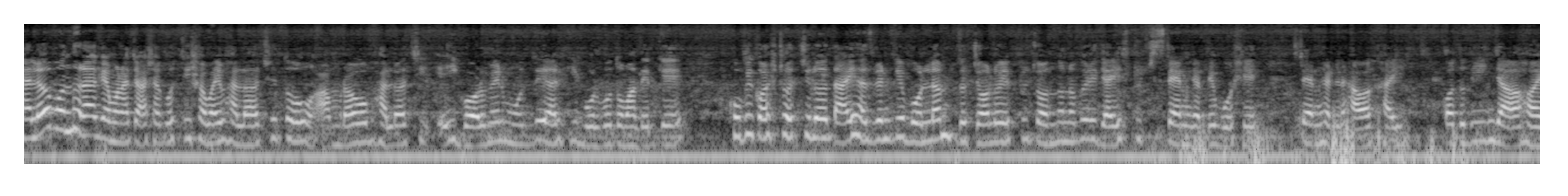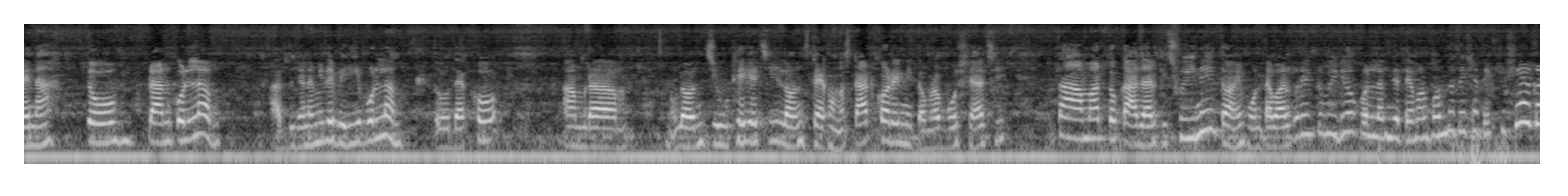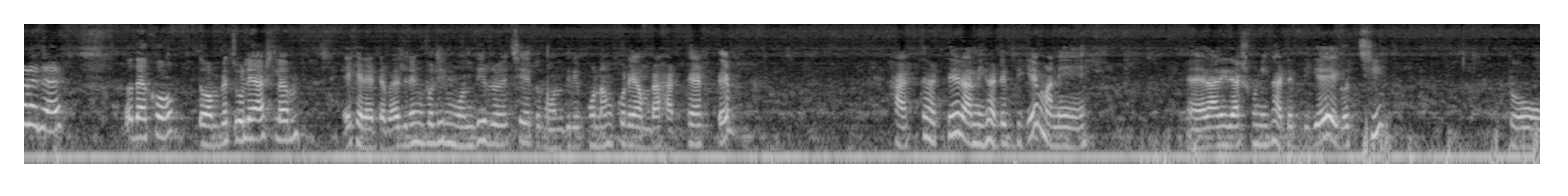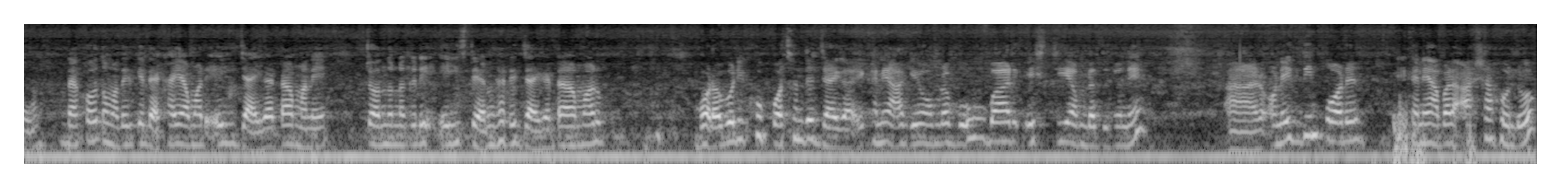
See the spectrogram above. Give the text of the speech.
Hello বন্ধুরা, কেমন আছো? আশা করছি সবাই ভালো আছে। তো আমরাও ভালো আছি। এই গরমের মধ্যে আর কি বলব তোমাদেরকে? খুবই কষ্ট হচ্ছিল, তাই হাজব্যান্ডকে বললাম, তো চলো একটু চন্দননগরে যাই, একটু স্ট্যান্ড ঘাটে বসে স্ট্যান্ড ঘাটের হাওয়া খাই। কতদিন যাওয়া হয় না? তো প্ল্যান করলাম, আর দুজনে মিলে বেরিয়ে পড়লাম। তো দেখো, আমরা লঞ্চে উঠে গেছি। লঞ্চটা এখনও স্টার্ট করেনি, তো আমরা বসে আছি। তা আমার তো কাজ আর কিছুই নেই, তো আমি ফোনটা বার করে একটু ভিডিও করলাম যাতে আমার বন্ধুদের সাথে একটু শেয়ার করা যায়। তো দেখো, তো আমরা চলে আসলাম। এখানে একটা বজরংবলির মন্দির রয়েছে, তো মন্দিরে প্রণাম করে আমরা হাঁটতে হাঁটতে হাঁটতে হাঁটতে রানীঘাটের দিকে মানে রানী রাসমণি ঘাটের দিকে এগোচ্ছি। তো দেখো, তোমাদেরকে দেখাই আমার এই জায়গাটা মানে চন্দননগরে এই স্ট্যান্ড ঘাটের জায়গাটা আমার বরাবরই খুব পছন্দের জায়গা। এখানে আগেও আমরা বহুবার এসছি আমরা দুজনে। আর অনেক দিন পরে এখানে আবার আসা হলো।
